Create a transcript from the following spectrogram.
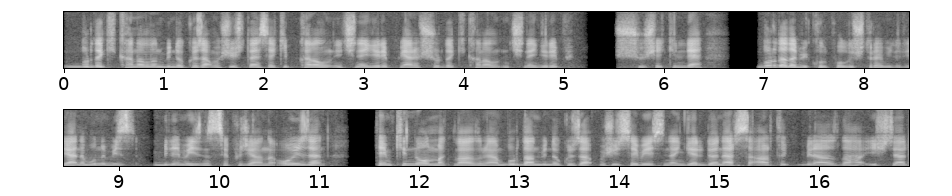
buradaki kanalın 1963'ten sekip kanalın içine girip yani şuradaki kanalın içine girip şu şekilde burada da bir kulp oluşturabilir. Yani bunu biz bilemeyiz nasıl yapacağını. O yüzden temkinli olmak lazım. Yani buradan 1963 seviyesinden geri dönerse artık biraz daha işler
